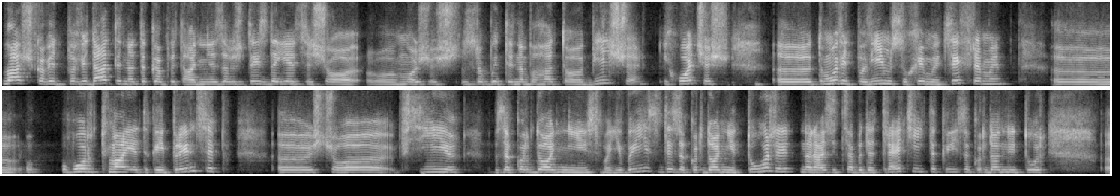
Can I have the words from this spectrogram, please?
Важко відповідати на таке питання. Завжди здається, що е, можеш зробити набагато більше і хочеш. Е, Тому відповім сухими цифрами. Е, Гурт має такий принцип, що всі закордонні свої виїзди, закордонні тури. Наразі це буде третій такий закордонний тур. е,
